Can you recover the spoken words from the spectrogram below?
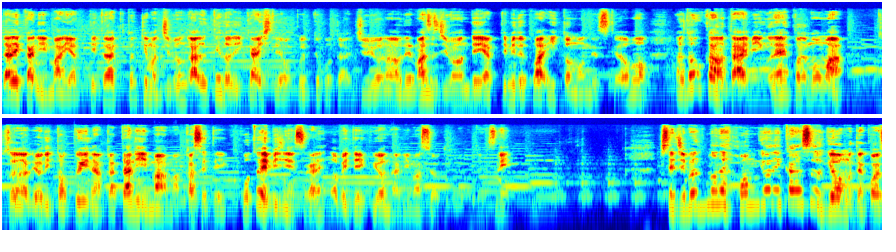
誰かにまあやっていただくときも自分がある程度理解しておくってことは重要なので、まず自分でやってみるはいいと思うんですけども、まあ、どこかのタイミングね、これもまあ、それがより得意な方にまあ任せていくことでビジネスがね、伸びていくようになりますよということですね。そして自分のね、本業に関する業務ってこれ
